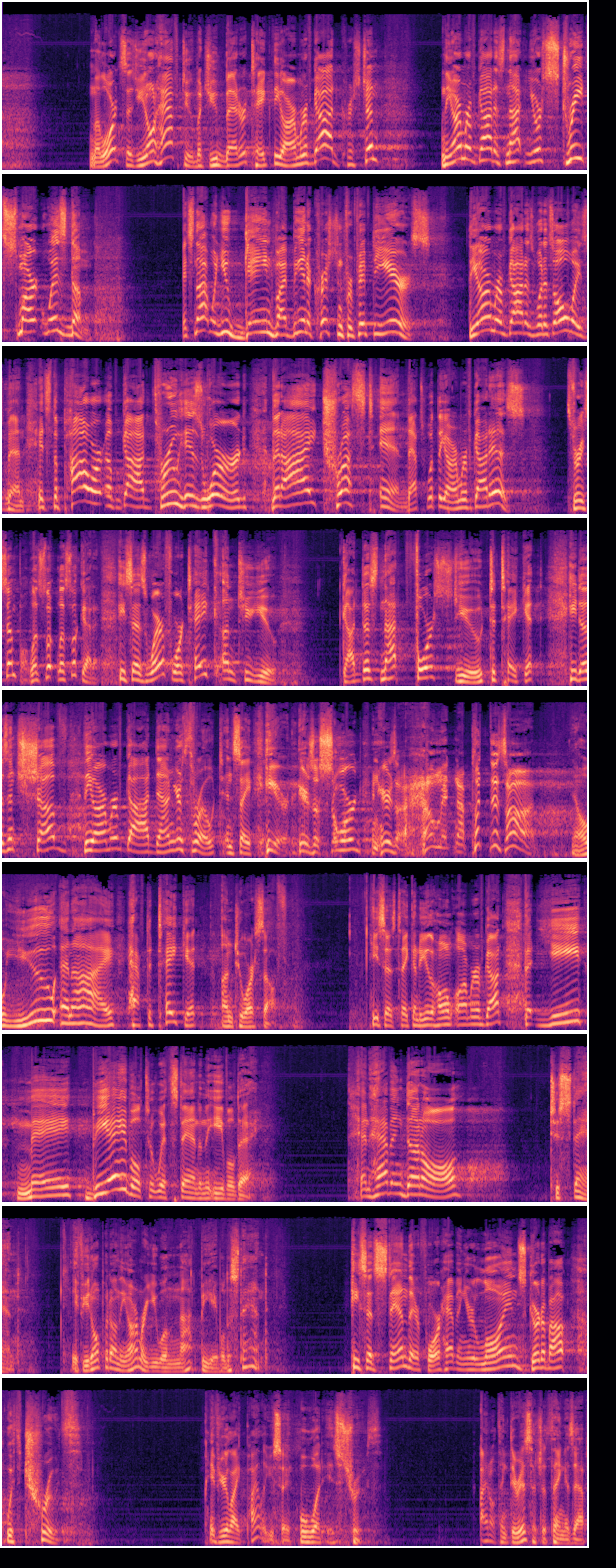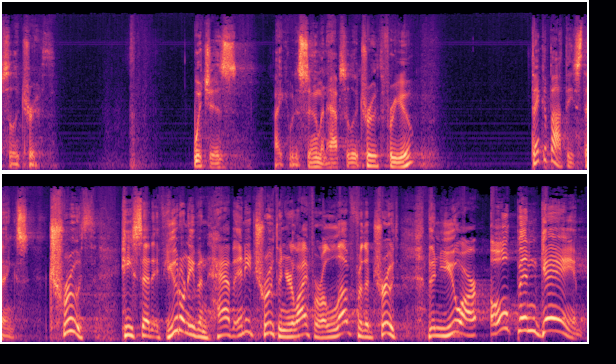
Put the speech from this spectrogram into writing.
And the Lord says you don't have to, but you better take the armor of God, Christian. And the armor of God is not your street smart wisdom. It's not what you gained by being a Christian for 50 years. The armor of God is what it's always been. It's the power of God through His Word that I trust in. That's what the armor of God is. It's very simple. Let's look, let's look at it. He says, Wherefore take unto you God does not force you to take it. He doesn't shove the armor of God down your throat and say, Here, here's a sword and here's a helmet, now put this on. No, you and I have to take it unto ourselves. He says, Take unto you the whole armor of God, that ye may be able to withstand in the evil day. And having done all, to stand. If you don't put on the armor, you will not be able to stand. He said, Stand therefore, having your loins girt about with truth. If you're like Pilate, you say, Well, what is truth? I don't think there is such a thing as absolute truth, which is, I would assume, an absolute truth for you. Think about these things. Truth, he said, if you don't even have any truth in your life or a love for the truth, then you are open game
